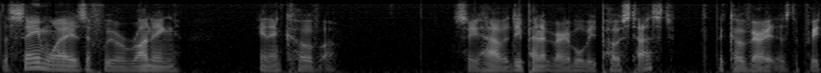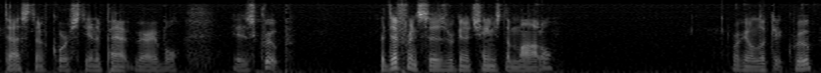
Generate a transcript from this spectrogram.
the same way as if we were running in ANCOVA. So you have a dependent variable will be post-test, the covariate is the pretest, and of course the independent variable is group. The difference is we're going to change the model. We're going to look at group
